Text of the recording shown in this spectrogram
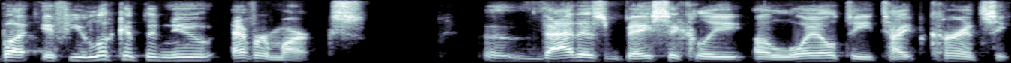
But if you look at the new Evermarks, uh, that is basically a loyalty type currency.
